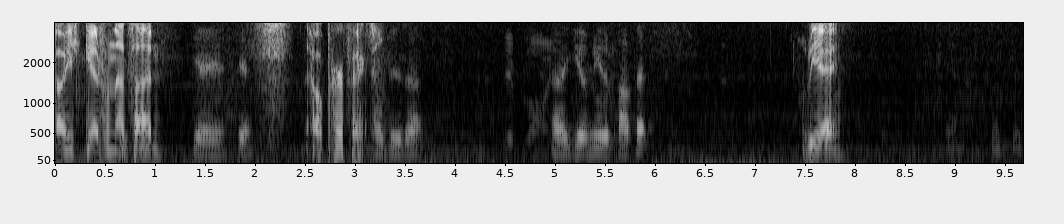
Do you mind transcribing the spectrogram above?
Oh, you can get it from that side? Yeah, yeah, yeah. Oh, perfect. I'll do that. Uh, you want me to pop it? The egg? Yeah, sounds good.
